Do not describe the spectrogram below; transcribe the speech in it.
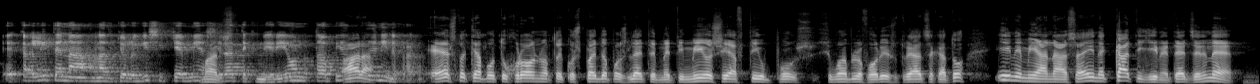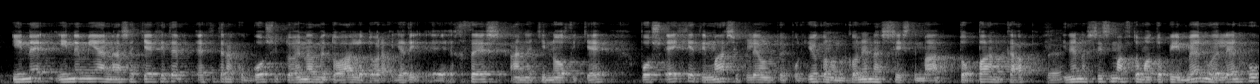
ε, καλείται να, να δικαιολογήσει και μία Μάλιστα. σειρά τεκμηρίων τα οποία Άρα, δεν είναι πράγματα. Έστω και από του χρόνου, από το 25 όπως λέτε, με τη μείωση αυτή, που σύμφωνα με πληροφορίες του 30% είναι μία ανάσα, είναι κάτι γίνεται, έτσι δεν είναι; Είναι, είναι μία ανάσα και έρχεται, έρχεται να κουμπώσει το ένα με το άλλο τώρα. Γιατί ε, χθες ανακοινώθηκε πως έχει ετοιμάσει πλέον το Υπουργείο Οικονομικών ένα σύστημα, το BANCAP, ε. είναι ένα σύστημα αυτοματοποιημένου ελέγχου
